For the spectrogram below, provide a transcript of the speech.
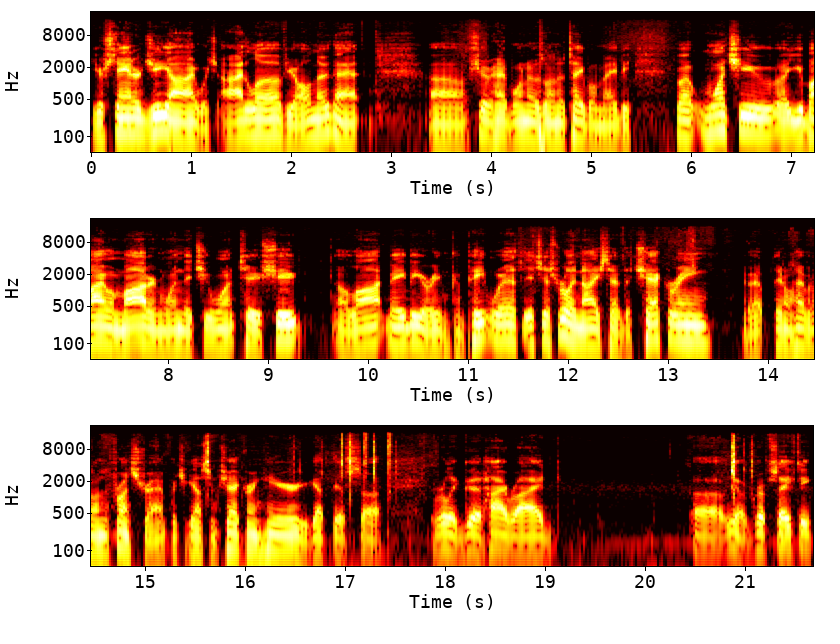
your standard GI, which I love. You all know that. Uh, should have had one of those on the table maybe. But once you uh, you buy a modern one that you want to shoot a lot maybe or even compete with, it's just really nice to have the checkering. Well, they don't have it on the front strap, but you got some checkering here. You got this uh, really good high ride, uh, you know, grip safety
